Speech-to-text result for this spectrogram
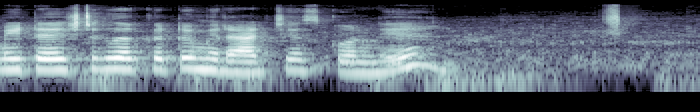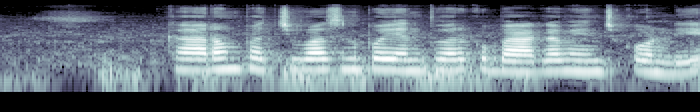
మీ టేస్ట్కి తగ్గట్టు మీరు యాడ్ చేసుకోండి. కారం పచ్చివాసన పోయేంత వరకు బాగా వేయించుకోండి.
